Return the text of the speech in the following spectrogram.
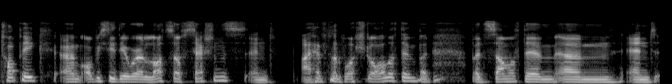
topic. Um, obviously, there were lots of sessions, and I have not watched all of them, but but some of them. Um, and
